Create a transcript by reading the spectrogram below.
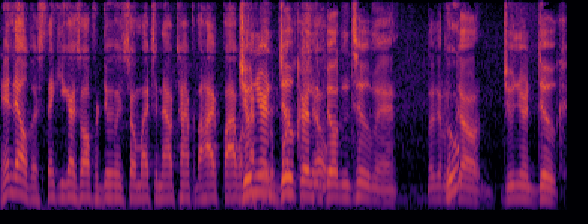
and Elvis. Thank you guys all for doing so much. And now time for the high five. one of my Junior and Duke are of in the show. building too, man. Look at them Who? go. Junior and Duke.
